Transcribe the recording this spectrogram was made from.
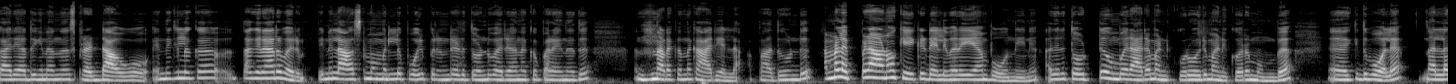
കാര്യം അതിങ്ങനെ ഒന്ന് സ്പ്രെഡ് ആവുമോ എന്തെങ്കിലുമൊക്കെ തകരാറ് വരും. പിന്നെ ലാസ്റ്റ് മൊമെന്റിൽ പോയി പ്രിന്റ് എടുത്തുകൊണ്ട് വരിക എന്നൊക്കെ പറയുന്നത് നടക്കുന്ന കാര്യമല്ല അപ്പോൾ അതുകൊണ്ട് നമ്മൾ എപ്പോഴാണോ കേക്ക് ഡെലിവറി ചെയ്യാൻ പോകുന്നതിന് അതിന് തൊട്ട് മുമ്പ് ഒരു അരമണിക്കൂർ ഒരു മണിക്കൂർ മുമ്പ് ഇതുപോലെ നല്ല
